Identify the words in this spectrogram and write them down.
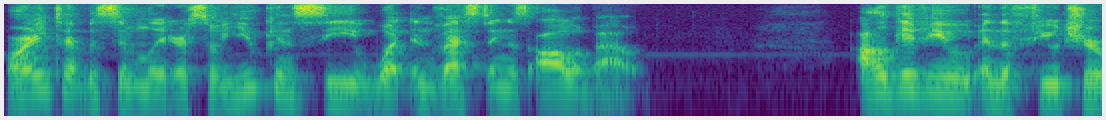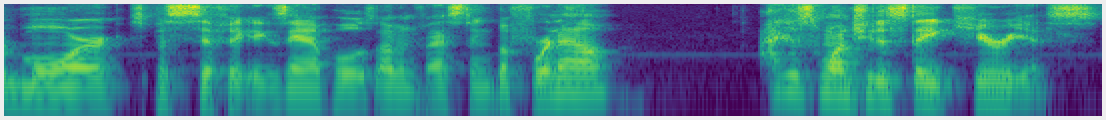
or any type of simulator so you can see what investing is all about. I'll give you in the future more specific examples of investing, but for now, I just want you to stay curious.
